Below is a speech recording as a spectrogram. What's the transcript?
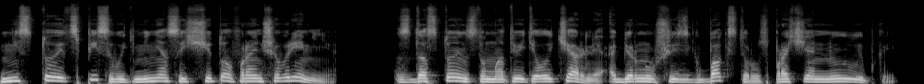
«Не стоит списывать меня со счетов раньше времени», — с достоинством ответила Чарли, обернувшись к Бакстеру с прощальной улыбкой.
